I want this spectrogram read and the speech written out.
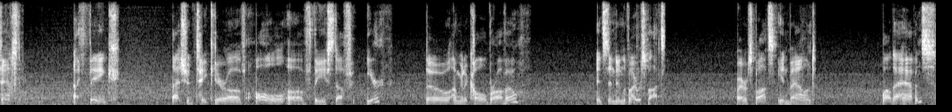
Fantastic. I think that should take care of all of the stuff here. So I'm going to call Bravo and send in the virus bots. Virus bots inbound. While that happens,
